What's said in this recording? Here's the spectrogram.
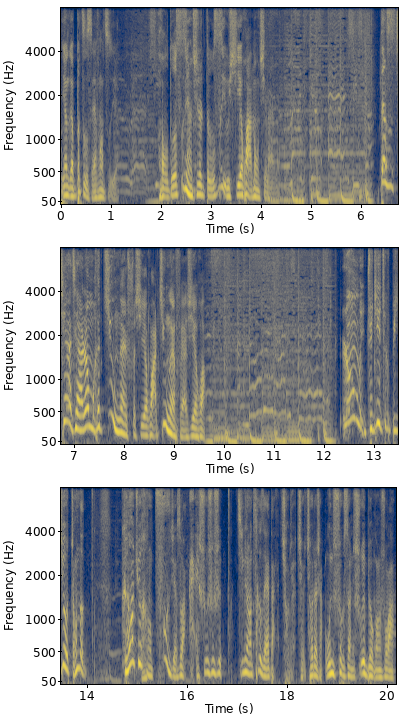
应该不止三分之一，好多事情其实都是由闲话弄起来的。但是恰恰人们还就爱说闲话，就爱翻闲话。人们觉得这个比较真的，可能就很刺激，是吧？哎，说说说，几个人凑在一起，瞧瞧瞧瞧点啥？我跟你说个事，你谁也不要跟我说话。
